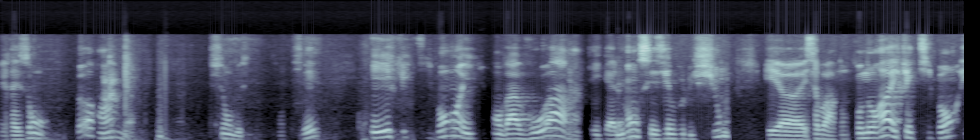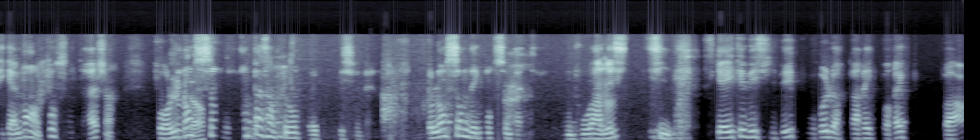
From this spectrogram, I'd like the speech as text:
les raisons d'or, hein, fonction de ce qu'ils et effectivement, on va voir également ces évolutions et, euh, et, savoir. Donc, on aura effectivement également un pourcentage pour l'ensemble, non pas simplement pour les professionnels, pour l'ensemble des consommateurs. On va pouvoir mhm. si ce qui a été décidé pour eux leur paraît correct ou pas.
